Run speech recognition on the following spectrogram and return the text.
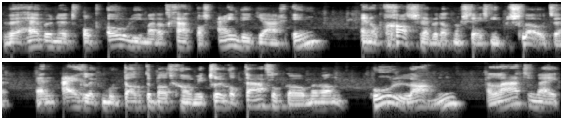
We hebben het op olie, maar dat gaat pas eind dit jaar in. En op gas hebben we dat nog steeds niet besloten. En eigenlijk moet dat debat gewoon weer terug op tafel komen. Want hoe lang laten wij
